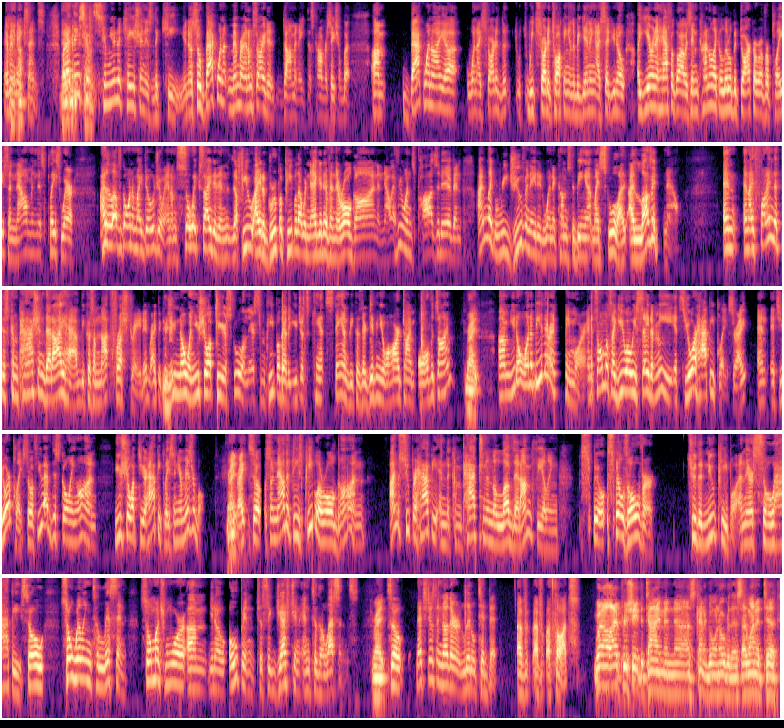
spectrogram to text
If it yeah. makes sense. But I think com- communication is the key. You know, so back when remember, and I'm sorry to dominate this conversation, but um, back when I uh, when I started the, we started talking in the beginning, I said, you know, a year and a half ago, I was in kind of like a little bit darker of a place, and now I'm in this place where I love going to my dojo and I'm so excited. And a few, I had a group of people that were negative and they're all gone. And now everyone's positive and I'm like rejuvenated when it comes to being at my school. I, I love it now. And, and I find that this compassion that I have because I'm not frustrated, right? Because mm-hmm. you know, when you show up to your school and there's some people there that you just can't stand because they're giving you a hard time all the time. Right. Um, you don't want to be there anymore. And it's almost like you always say to me, it's your happy place, right? And it's your place. So if you have this going on, you show up to your happy place and you're miserable. Right. Right. So so now that these people are all gone, I'm super happy and the compassion and the love that I'm feeling spill, spills over to the new people and they're so happy, so so willing to listen, so much more um, you know, open to suggestion and to the lessons. Right. So that's just another little tidbit of, of, of thoughts. Well, I appreciate the time and uh, us kind of going over this. I wanted to,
